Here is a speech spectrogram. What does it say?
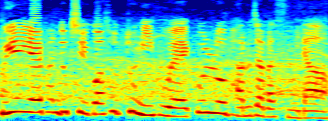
VAR 판독실과 소통 이후에 골로 바로잡았습니다.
